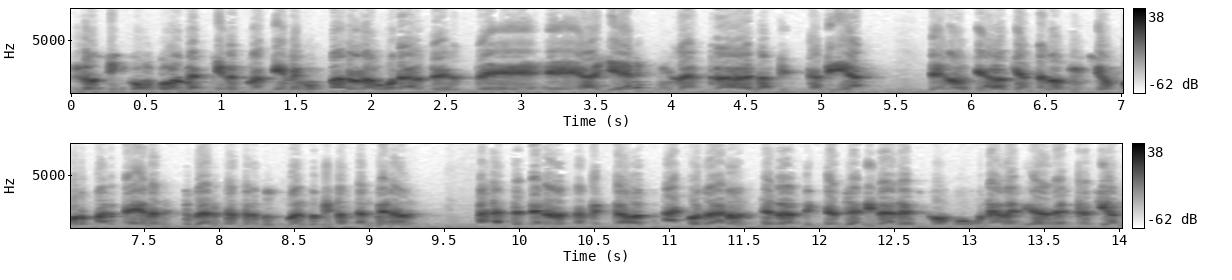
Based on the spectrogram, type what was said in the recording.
Los inconformes, quienes mantienen un paro laboral desde eh, ayer en la entrada de la Fiscalía, denunciaron que ante la omisión por parte de la titular Sandra Luz Valdomino Salmerón para atender a los afectados, acordaron cerrar dichas realidades como una medida de presión.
